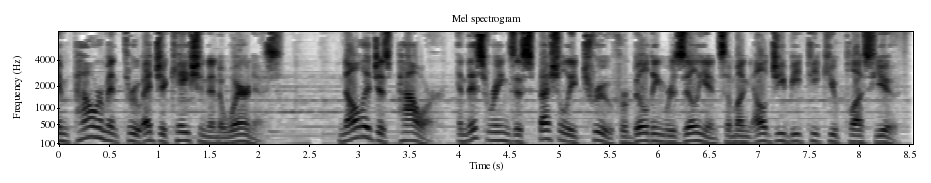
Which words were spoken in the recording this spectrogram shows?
Empowerment through education and awareness. Knowledge is power, and this rings especially true for building resilience among LGBTQ youth.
